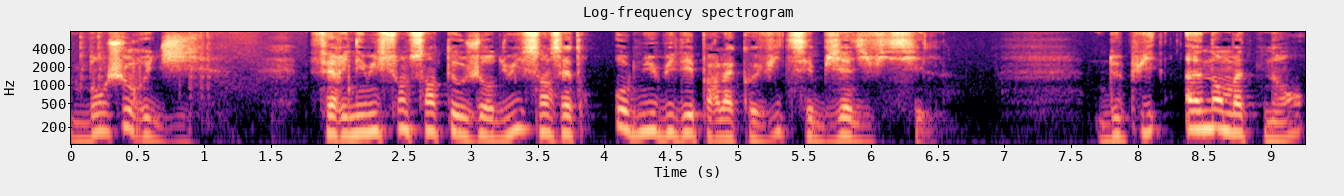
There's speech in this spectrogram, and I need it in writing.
Bonjour Rudy. Faire une émission de santé aujourd'hui sans être obnubilé par la Covid, c'est bien difficile. Depuis un an maintenant,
